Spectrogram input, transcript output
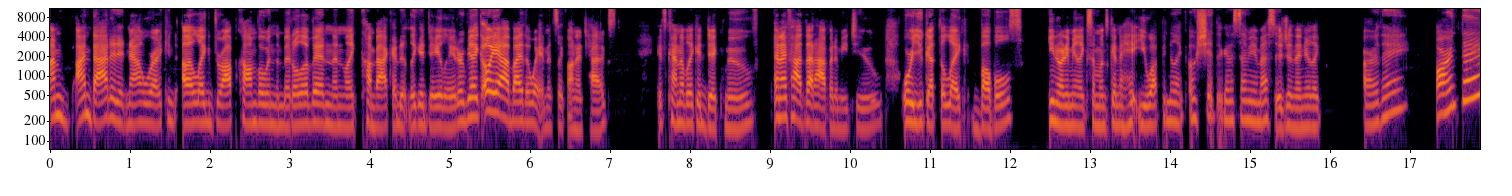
i'm i'm bad at it now where i can i'll like drop convo in the middle of it and then like come back at it like a day later and be like oh yeah by the way and it's like on a text. It's kind of like a dick move and i've had that happen to me too or you get the like bubbles you know what i mean? Like someone's gonna hit you up and you're like oh shit they're gonna send me a message and then you're like are they? Aren't they?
